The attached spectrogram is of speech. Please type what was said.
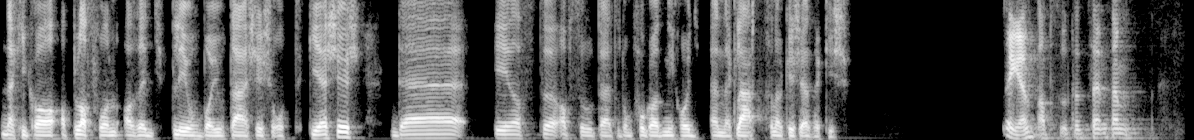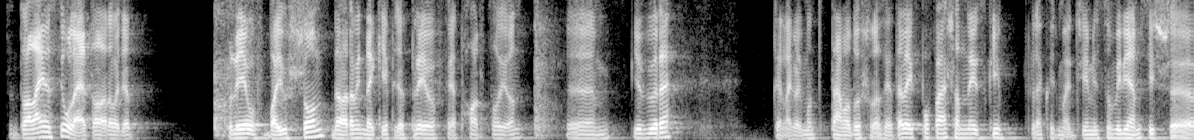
nekik a, a plafon az egy playoffba jutás és ott kiesés, de én azt abszolút el tudom fogadni, hogy ennek látszanak, és ezek is. Igen, abszolút. Tehát szerintem, szerintem a Lions jó lehet arra, hogy a playoffba jusson, de arra mindenképp, hogy a playoffért harcoljon ö, jövőre. Tényleg, ahogy mondta, támadósor azért elég pofásan néz ki, főleg, hogy majd Jameson Williams is ö,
